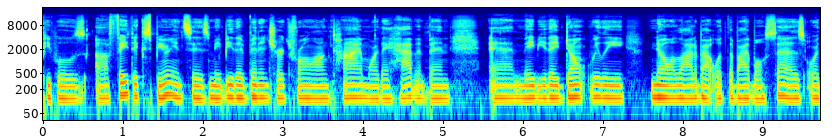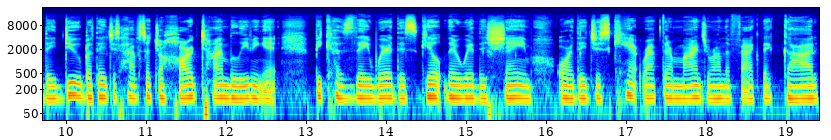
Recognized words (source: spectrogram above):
people's uh, faith experiences. Maybe they've been in church for a long time or they haven't been, and maybe they don't really know a lot about what the Bible says, or they do, but they just have such a hard time believing it because they wear this guilt, they wear this shame, or they just can't wrap their minds around the fact that God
